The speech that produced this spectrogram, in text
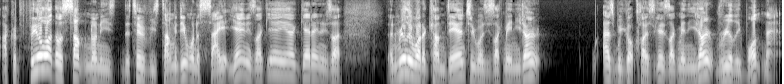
I could feel like there was something on his the tip of his tongue. He didn't want to say it yet, and he's like, "Yeah, yeah, I get it." And he's like, and really, what it come down to was, he's like, "Man, you don't." As we got closer together, he's like, "Man, you don't really want that.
